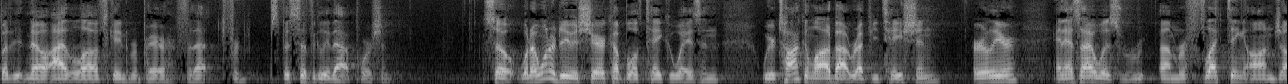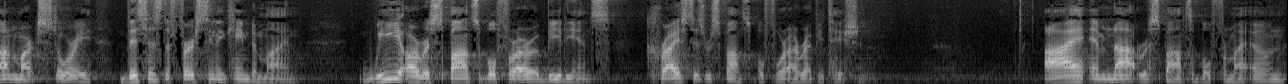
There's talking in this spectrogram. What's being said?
but no, I loved getting to prepare for that, for specifically that portion. So, what I want to do is share a couple of takeaways. And we were talking a lot about reputation earlier. And as I was re- um, reflecting on John Mark's story, this is the first thing that came to mind. We are responsible for our obedience, Christ is responsible for our reputation. I am not responsible for my own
